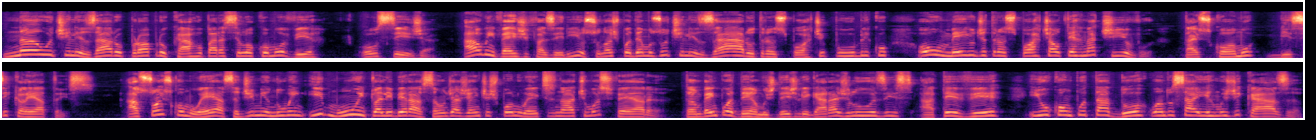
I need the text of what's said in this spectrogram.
não utilizar o próprio carro para se locomover, ou seja, ao invés de fazer isso, nós podemos utilizar o transporte público ou o meio de transporte alternativo, tais como bicicletas. Ações como essa diminuem e muito a liberação de agentes poluentes na atmosfera. Também podemos desligar as luzes, a TV e o computador quando sairmos de casa.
